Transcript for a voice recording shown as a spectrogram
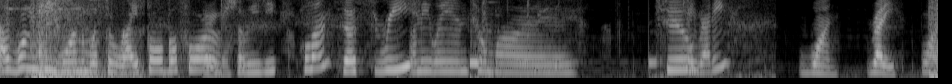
I've one v one with the rifle before. It was so easy. Hold on. So three, Let me wait until my. two, Okay, ready? one. Ready. One.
